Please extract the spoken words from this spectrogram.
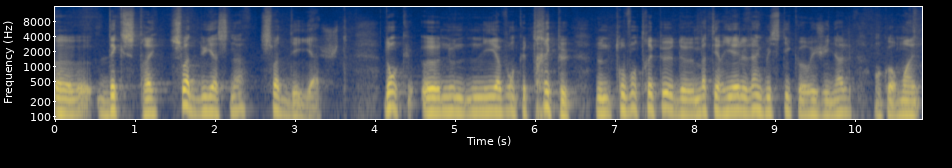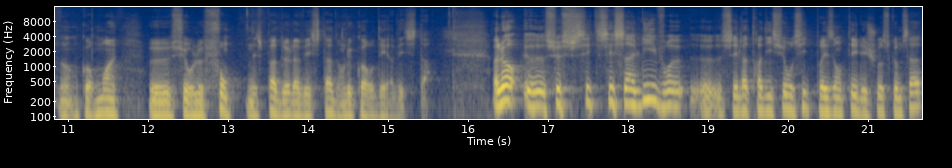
euh, d'extraits, soit du yasna, soit des yacht. Donc euh, nous n'y avons que très peu. Nous trouvons très peu de matériel linguistique original, encore moins, euh, sur le fond, n'est-ce pas, de l'Avesta dans le Corda Avesta. Alors, ces cinq livres, c'est la tradition aussi de présenter les choses comme ça,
